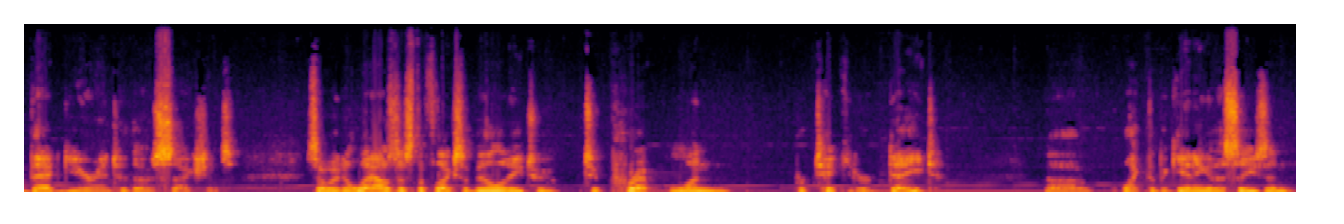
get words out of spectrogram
that gear into those sections. So it allows us the flexibility to to prep one particular date, uh, like the beginning of the season,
